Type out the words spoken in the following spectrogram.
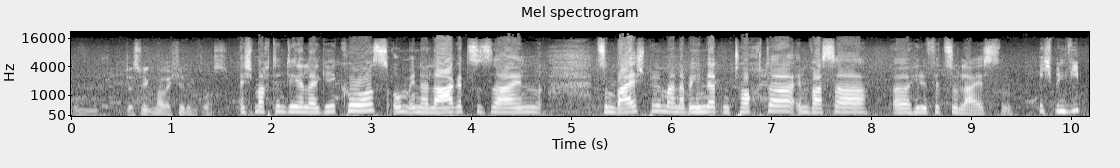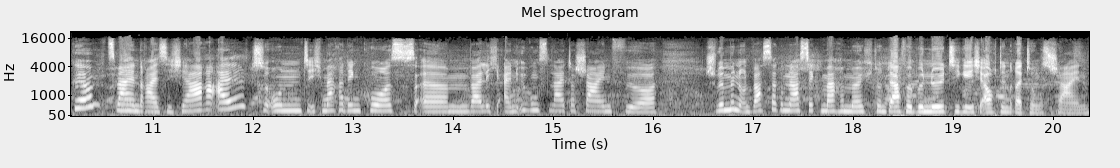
und deswegen mache ich hier den Kurs. Ich mache den DLRG-Kurs, um in der Lage zu sein, zum Beispiel meiner behinderten Tochter im Wasser äh, Hilfe zu leisten. Ich bin Wiebke, 32 Jahre alt und ich mache den Kurs, ähm, weil ich einen Übungsleiterschein für Schwimmen und Wassergymnastik machen möchte und dafür benötige ich auch den Rettungsschein.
